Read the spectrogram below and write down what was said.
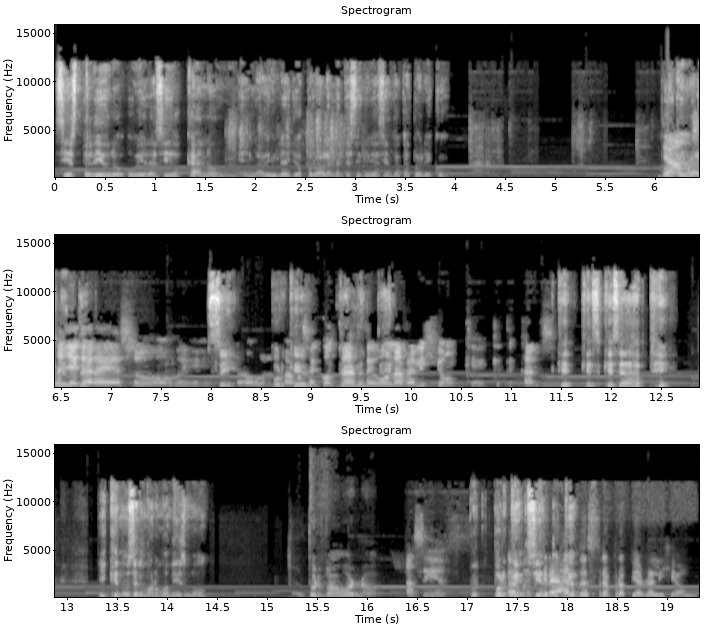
si este libro hubiera sido canon en la Biblia, yo probablemente seguiría siendo católico. ya vamos a llegar a eso, eh, sí, Porque vamos a encontrarte una religión que, que te calce. Que, que, que, se adapte y que no sea el mormonismo. Por favor, no. Así es. Porque Vamos crear nuestra propia religión.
